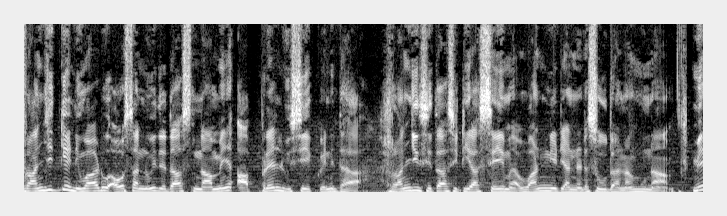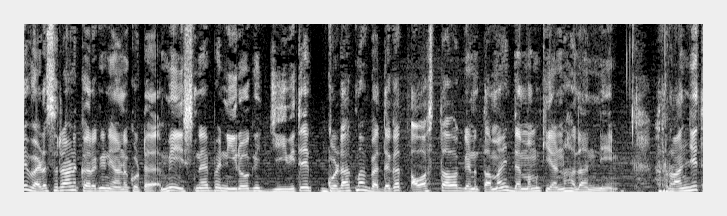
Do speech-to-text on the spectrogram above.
රංජිත්ගේ නිවාඩු අවසන් වී දෙදස් නාමේ අප්‍රේල් විසියෙක් වෙනිදා. රංජි සිතා සිටිය සේම වන්නට යන්නට සූදානන් වුණා. මේ වැඩසරාන කරගෙන යනකොට මේ ස්නෑප නීරෝගේ ජීවිතය ගොඩක්ම වැදගත් අවස්ථාවක් ගැන තමයි දැමම කියන්න හදන්නේ. රංජිත්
